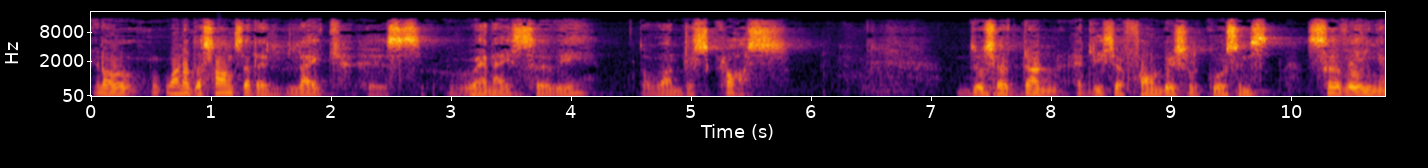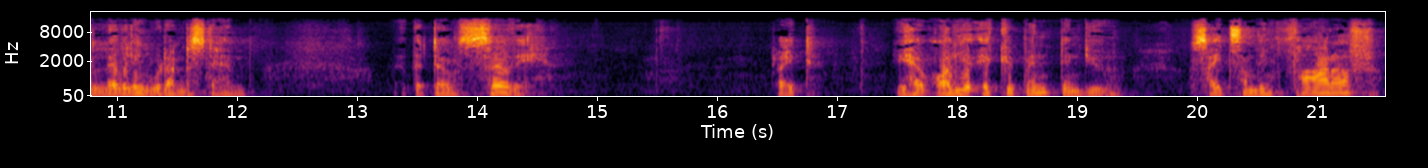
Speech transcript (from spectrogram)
You know, one of the songs that I like is When I Survey the Wondrous Cross. Those who have done at least a foundational course in surveying and leveling would understand the term survey. Right? You have all your equipment and you sight something far off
